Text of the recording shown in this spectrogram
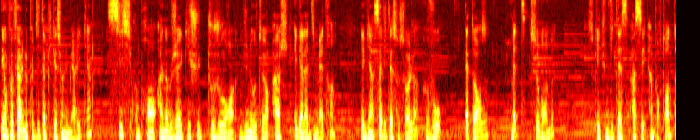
Et on peut faire une petite application numérique. Si on prend un objet qui chute toujours d'une hauteur h égale à 10 mètres, eh bien sa vitesse au sol vaut 14 mètres secondes, ce qui est une vitesse assez importante,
